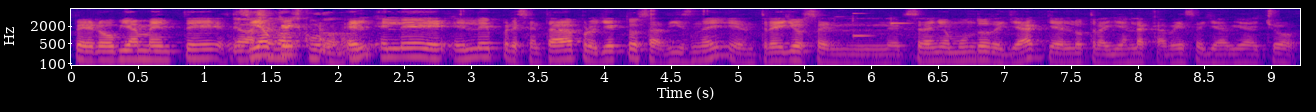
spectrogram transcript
pero obviamente, sí, aunque oscuro, ¿no? él, él le, él le presentaba proyectos a Disney, entre ellos el extraño mundo de Jack, ya él lo traía en la cabeza, ya había hecho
